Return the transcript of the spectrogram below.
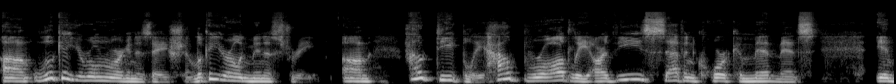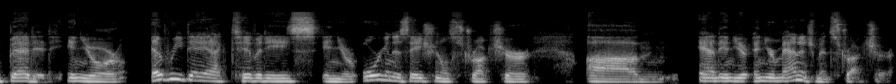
Um, look at your own organization, look at your own ministry. Um, how deeply, how broadly are these seven core commitments embedded in your everyday activities, in your organizational structure, um, and in your in your management structure.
